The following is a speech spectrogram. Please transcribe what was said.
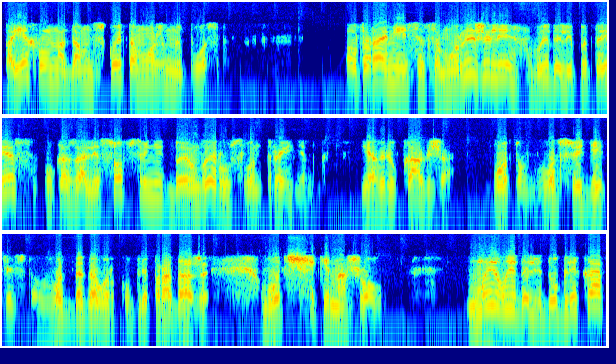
Поехал на Донской таможенный пост. Полтора месяца мурыжили, выдали ПТС, указали собственник BMW Руслан Трейдинг. Я говорю, как же? Вот он, вот свидетельство, вот договор купли-продажи, вот чеки нашел. Мы выдали дубликат,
